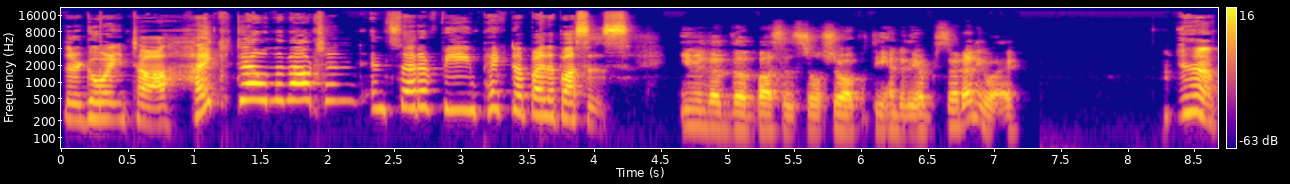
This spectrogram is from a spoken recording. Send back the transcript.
they're going to hike down the mountain instead of being picked up by the buses. Even though the buses still show up at the end of the episode anyway. Yeah.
